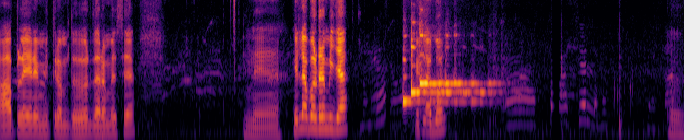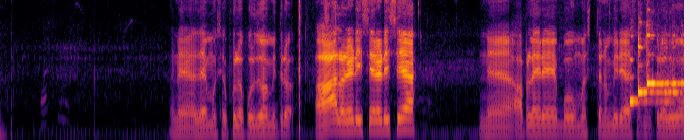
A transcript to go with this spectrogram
આ પ્લેયરે મિત્રો આમ તો જોરદાર રમે છે ને કેટલા બોલ રમી જા કેટલા બોલ હમ. અને જમ્યું છે ફૂલો ફૂલ. જો મિત્રો, હાલ રેડી છે રેડી છે. ને આપણે રે બહુ મસ્ત રમી રહ્યા છે મિત્રો, જુઓ.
